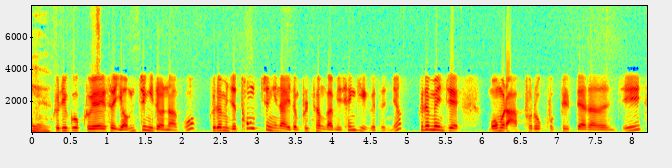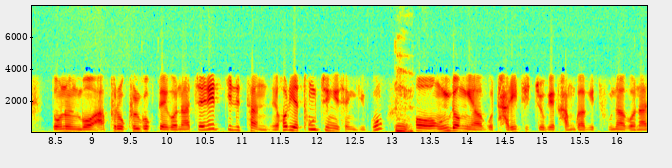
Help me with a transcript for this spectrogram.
예. 그리고 그에 의해서 염증이 일어나고 그러면 이제 통증이나 이런 불편감이 생기거든요. 그러면 이제 몸을 앞으로 굽힐 때라든지 또는 뭐 앞으로 굴곡되거나 찌릿찌릿한 허리에 통증이 생기고 예. 어, 엉덩이하고 다리 뒤쪽에 감각이 둔하거나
